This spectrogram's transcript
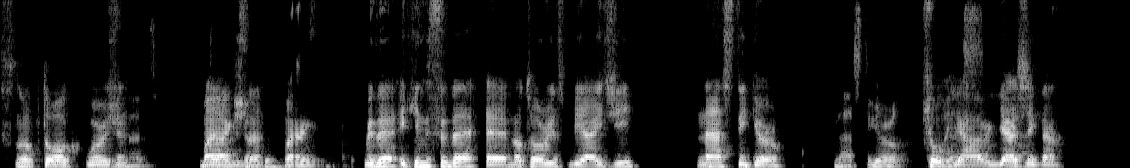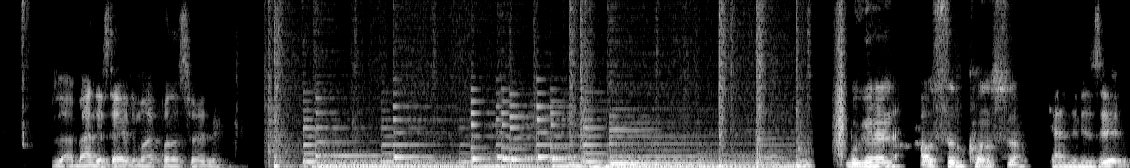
Snoop Dogg version. Evet. Bayağı Güzel şarkı. Bayağı. Bir de ikincisi de e, Notorious B.I.G. Nasty Girl. Nasty Girl. Çok Yes. abi gerçekten. Güzel. Ben de sevdim Alp bana söyledi. Bugünün asıl konusu Kendinizi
